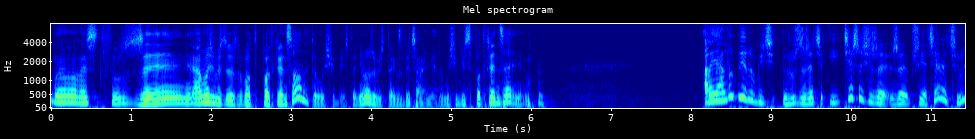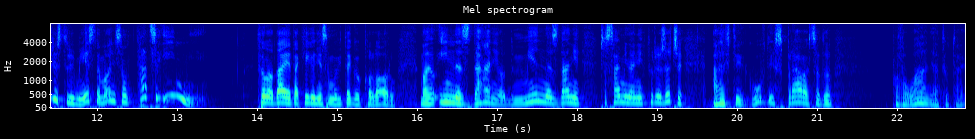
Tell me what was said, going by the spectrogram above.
Nowe stworzenie. A musi być pod, podkręcone, to musi być. To nie może być tak zwyczajnie, to musi być z podkręceniem. Ale ja lubię robić różne rzeczy i cieszę się, że, że przyjaciele czy ludzie, z którymi jestem, oni są tacy inni. To nadaje takiego niesamowitego koloru. Mają inne zdanie, odmienne zdanie czasami na niektóre rzeczy, ale w tych głównych sprawach co do powołania tutaj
